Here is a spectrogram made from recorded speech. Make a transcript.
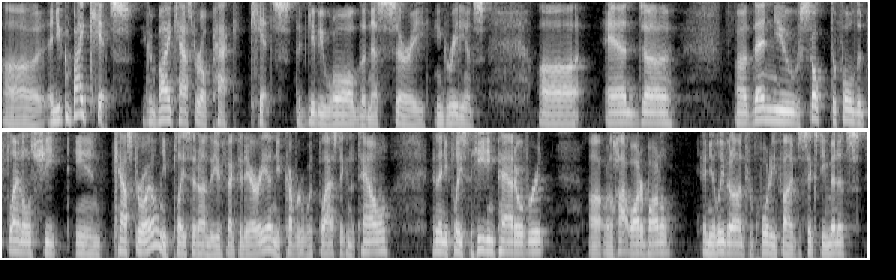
Uh, and you can buy kits. You can buy castor oil pack kits that give you all the necessary ingredients. Uh, and uh, uh then you soak the folded flannel sheet in castor oil and you place it on the affected area and you cover it with plastic and a towel. And then you place the heating pad over it uh, with a hot water bottle and you leave it on for 45 to 60 minutes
